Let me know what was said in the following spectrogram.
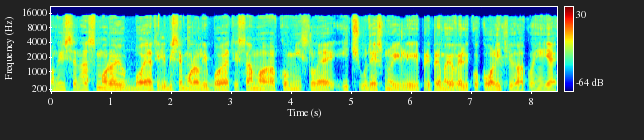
Oni se nas moraju bojati ili bi se morali bojati samo ako misle ići u desnu ili pripremaju veliku koaliciju ako im je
